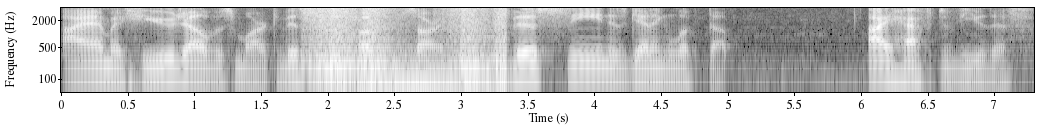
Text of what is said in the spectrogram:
I am a huge Elvis mark. This, is oh, sorry. This scene is getting looked up. I have to view this.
